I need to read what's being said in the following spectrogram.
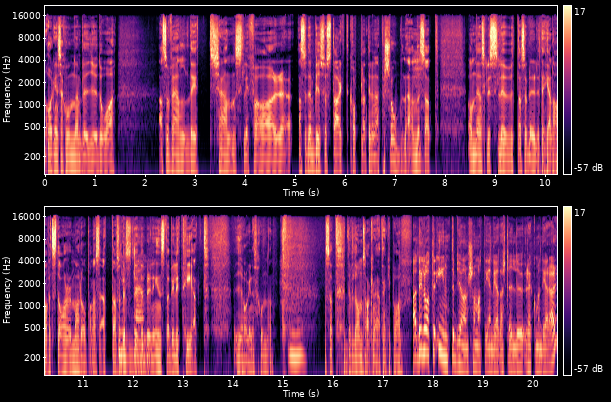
organisationen blir ju då alltså väldigt känslig för, alltså den blir så starkt kopplad till den här personen så att om den skulle sluta så blir det lite hela havet stormar då på något sätt. Alltså det, det. det, blir en instabilitet i organisationen. Så det är väl de sakerna jag tänker på. Ja, det låter inte Björn som att det är en ledarstil du rekommenderar.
